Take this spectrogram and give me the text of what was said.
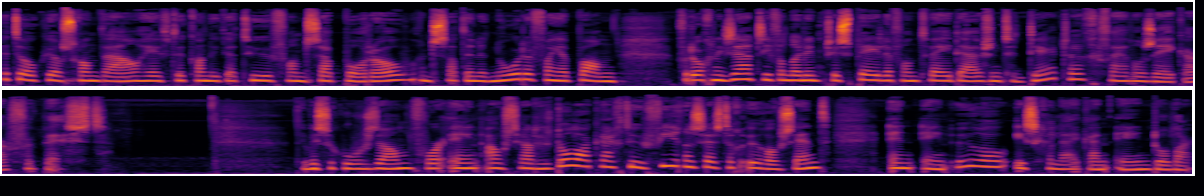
Het Tokio-schandaal heeft de kandidatuur van Sapporo, een stad in het noorden van Japan, voor de organisatie van de Olympische Spelen van 2030 vrijwel zeker verpest. De wisselkoers dan. Voor 1 Australische dollar krijgt u 64 eurocent. En 1 euro is gelijk aan 1,57 dollar.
